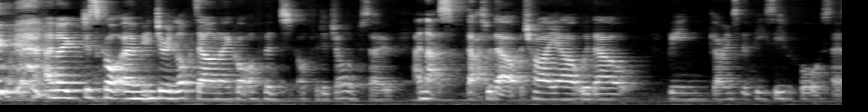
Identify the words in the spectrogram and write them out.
and I just got um, during lockdown I got offered offered a job. So and that's that's without a tryout, without being going to the PC before. So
